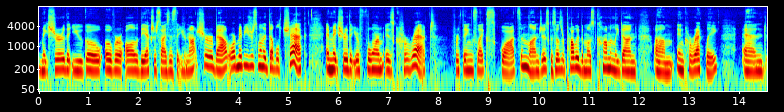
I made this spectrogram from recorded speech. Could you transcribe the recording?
make sure that you go over all of the exercises that you're not sure about, or maybe you just want to double check and make sure that your form is correct for things like squats and lunges, because those are probably the most commonly done um, incorrectly. And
